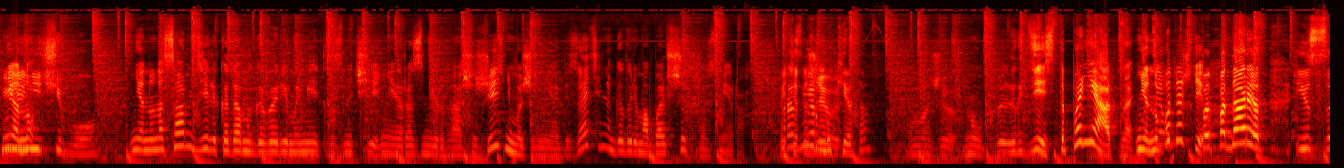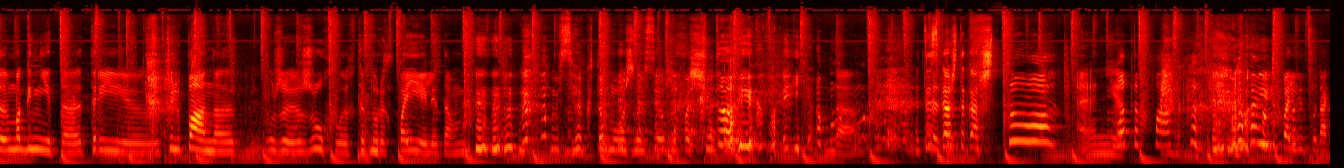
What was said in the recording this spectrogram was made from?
Не, Или ну- ничего. Не, ну на самом деле, когда мы говорим, имеет ли значение размер нашей жизни, мы же не обязательно говорим о больших размерах. Ведь это Размер же- букета. Мы же, ну, здесь-то понятно. Не, ну подожди. П- Подарят из магнита три э, тюльпана уже жухлых, которых поели там все, кто можно, все уже Кто пощупали. их поел? Да. Ты скажешь такая, что? Э, Нет. What the fuck? И по лицу так.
